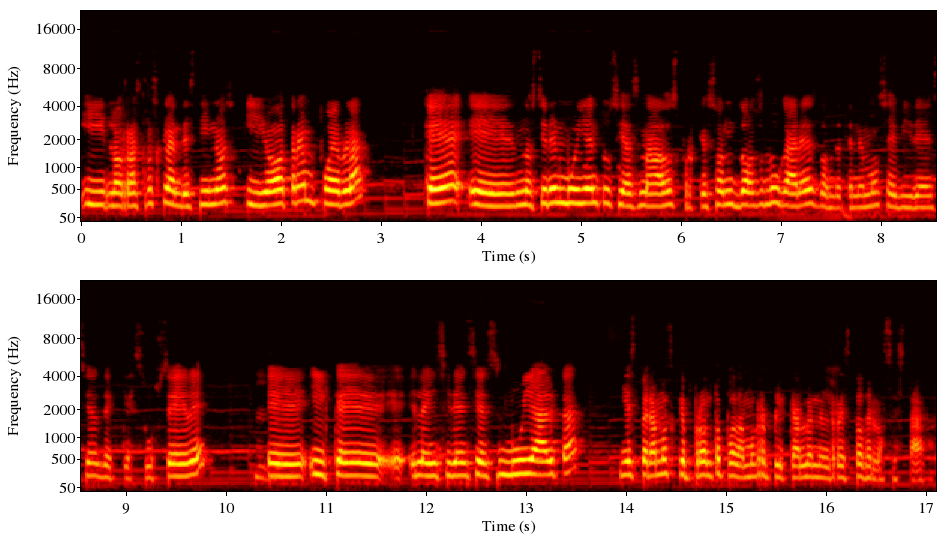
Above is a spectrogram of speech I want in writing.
y los rastros clandestinos y otra en Puebla que eh, nos tienen muy entusiasmados porque son dos lugares donde tenemos evidencias de que sucede eh, y que eh, la incidencia es muy alta y esperamos que pronto podamos replicarlo en el resto de los estados.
